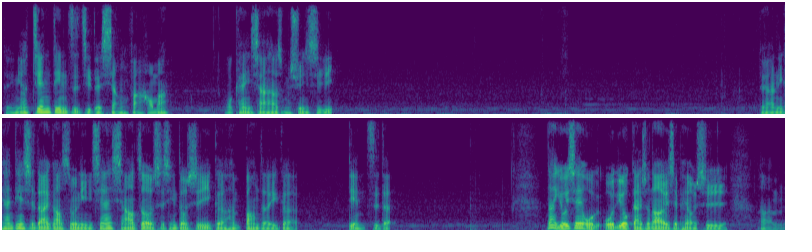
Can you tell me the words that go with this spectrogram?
对，你要坚定自己的想法，好吗？我看一下还有什么讯息。对啊，你看天使都在告诉你，你现在想要做的事情都是一个很棒的一个点子的。那有一些我我有感受到，有一些朋友是，嗯。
